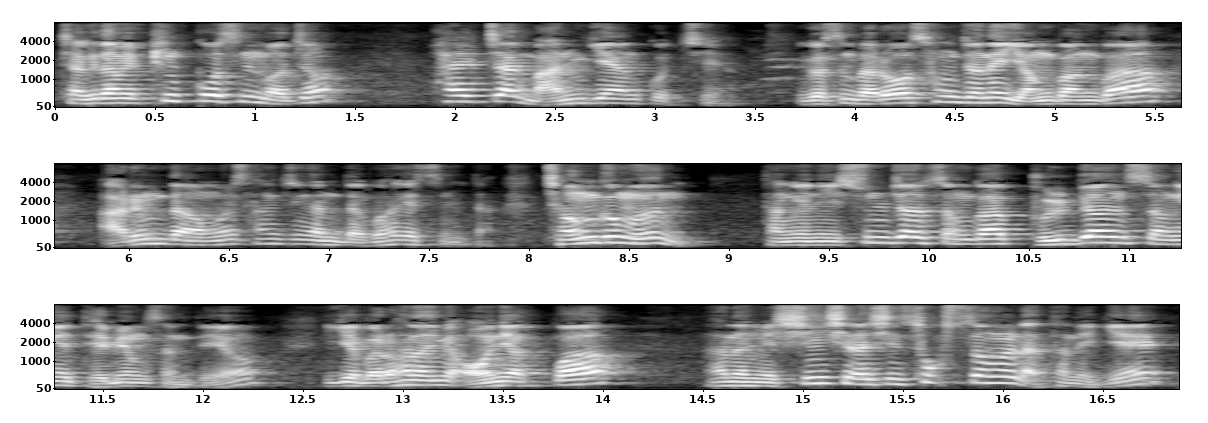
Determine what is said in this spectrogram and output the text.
자, 그 다음에 핀꽃은 뭐죠? 활짝 만개한 꽃이에요. 이것은 바로 성전의 영광과 아름다움을 상징한다고 하겠습니다. 정금은 당연히 순전성과 불변성의 대명사인데요. 이게 바로 하나님의 언약과 하나님의 신실하신 속성을 나타내기에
